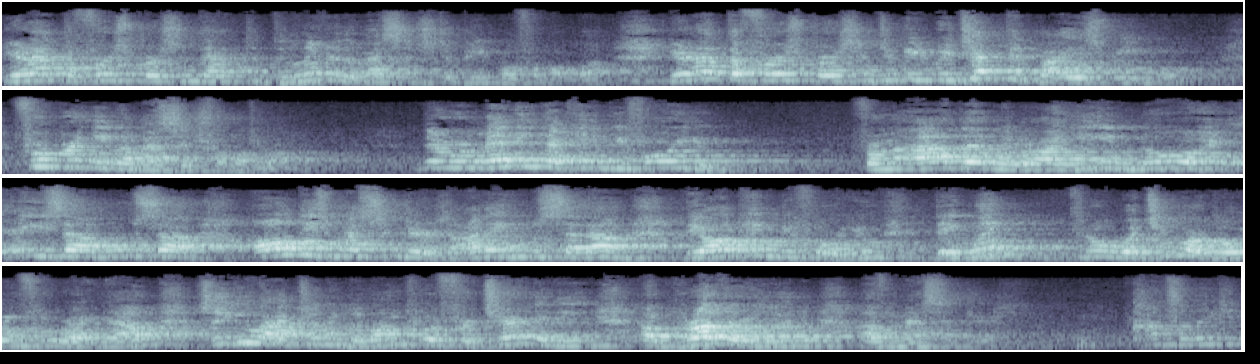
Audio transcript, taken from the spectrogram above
You're not the first person to have to deliver the message to people from Allah. You're not the first person to be rejected by His people for bringing a message from Allah. There were many that came before you. From Adam, Ibrahim, Nuh, Isa, Musa, all these messengers, salam, they all came before you. They went through what you are going through right now. So you actually belong to a fraternity, a brotherhood of messengers. Consolation.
